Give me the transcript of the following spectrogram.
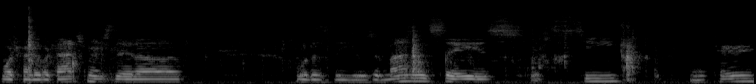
What kind of attachments there are. What does the user manual says? Let's see. Okay.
